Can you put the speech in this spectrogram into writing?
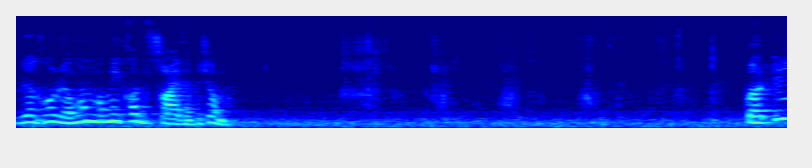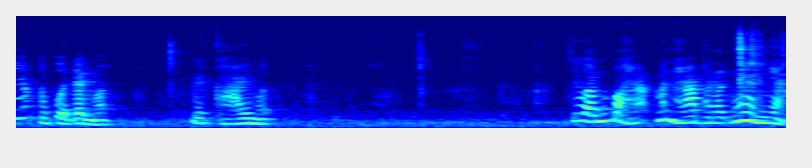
เรื่องของเรื่องมันไม่มีคนซอยแต่ผู้ชม เปิดอีหยังเปิดได้หมด ไปขายหมดที่ว่ามันบ่หามันหาพนักงานเนี่ย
